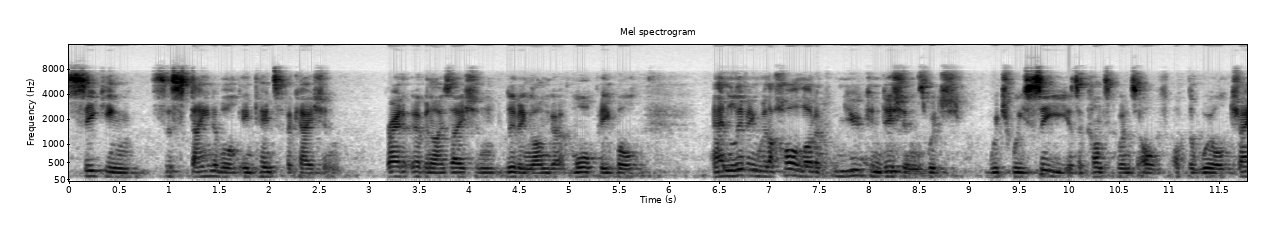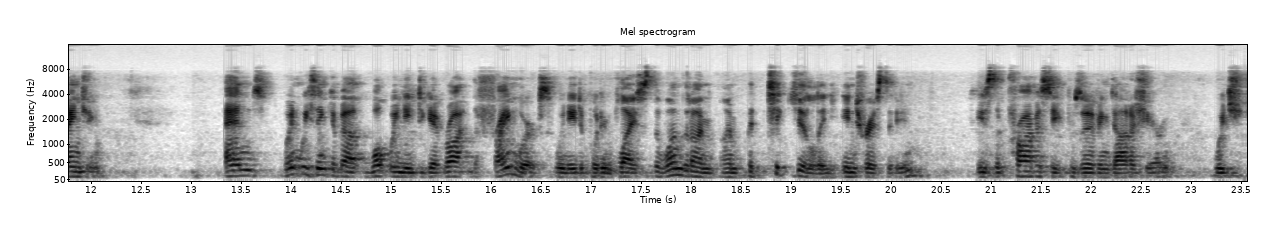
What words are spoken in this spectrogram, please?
seeking sustainable intensification, greater urbanisation, living longer, more people, and living with a whole lot of new conditions which, which we see as a consequence of, of the world changing. And when we think about what we need to get right, the frameworks we need to put in place, the one that I'm, I'm particularly interested in is the privacy preserving data sharing, which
